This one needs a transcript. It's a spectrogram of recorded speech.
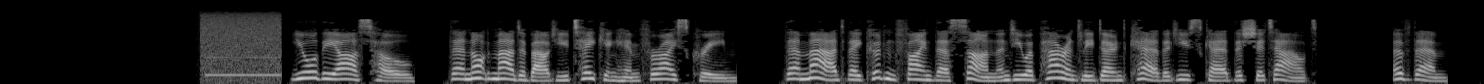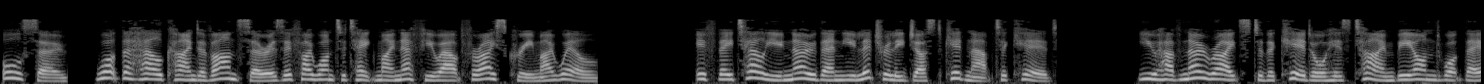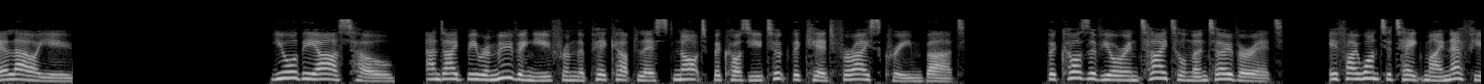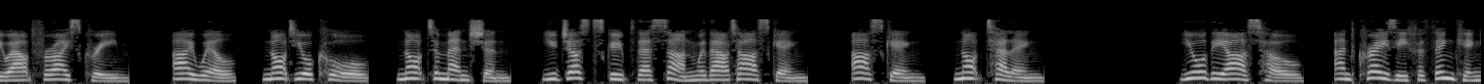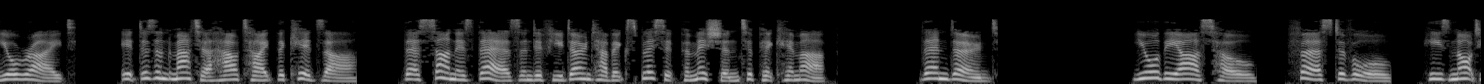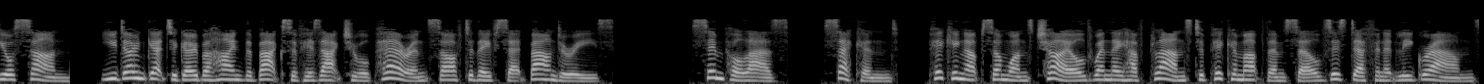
You're the asshole. They're not mad about you taking him for ice cream. They're mad they couldn't find their son and you apparently don't care that you scared the shit out of them. Also, what the hell kind of answer is if I want to take my nephew out for ice cream I will. If they tell you no then you literally just kidnapped a kid. You have no rights to the kid or his time beyond what they allow you. You're the asshole. And I'd be removing you from the pickup list not because you took the kid for ice cream but because of your entitlement over it. If I want to take my nephew out for ice cream, I will. Not your call. Not to mention, you just scooped their son without asking. Asking. Not telling. You're the asshole. And crazy for thinking you're right. It doesn't matter how tight the kids are. Their son is theirs and if you don't have explicit permission to pick him up, then don't. You're the asshole. First of all, he's not your son. You don't get to go behind the backs of his actual parents after they've set boundaries. Simple as. Second, picking up someone's child when they have plans to pick him up themselves is definitely grounds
